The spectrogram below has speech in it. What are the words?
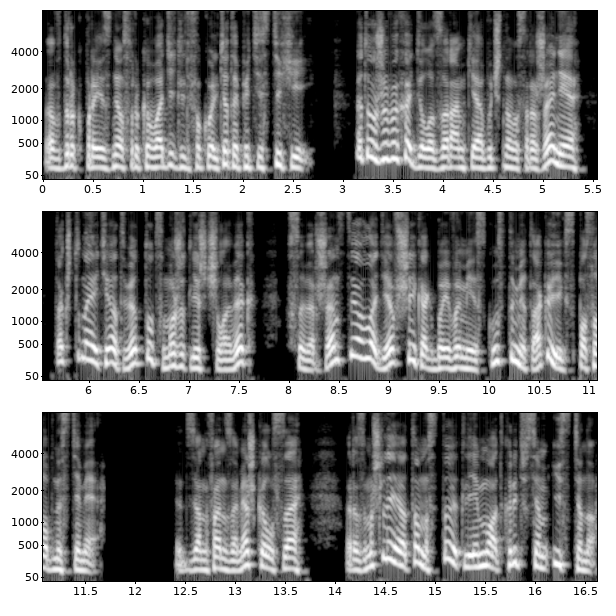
Вдруг произнес руководитель факультета пяти стихий. Это уже выходило за рамки обычного сражения, так что найти ответ тут сможет лишь человек, в совершенстве овладевший как боевыми искусствами, так и их способностями. Дзянфэн замешкался, размышляя о том, стоит ли ему открыть всем истину.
